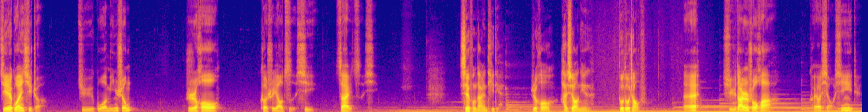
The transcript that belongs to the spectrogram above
皆关系着举国民生，日后可是要仔细再仔细。谢冯大人提点，日后还需要您多多照拂。哎，许大人说话可要小心一点。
